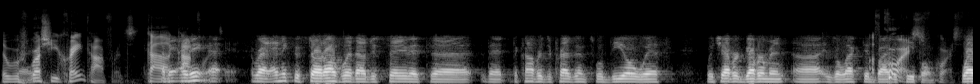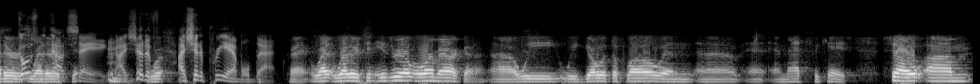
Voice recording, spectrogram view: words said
The right. Russia-Ukraine conference. Uh, I, mean, I think, uh, right. I think to start off with, I'll just say that uh, that the conference of presidents will deal with whichever government uh, is elected of by course, the people. Of course, whether goes whether without saying. I should have I should have preambled that. Right. Whether it's in Israel or America, uh, we we go with the flow, and, uh, and, and that's the case. So um,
